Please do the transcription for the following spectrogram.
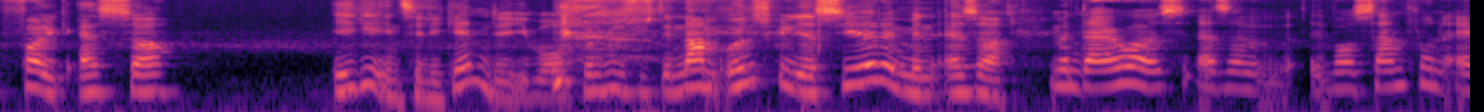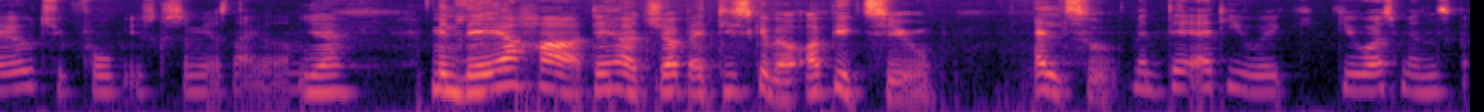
folk er så ikke intelligente i vores sundhedssystem. Nej, men undskyld, jeg siger det, men altså, Men der er jo også, altså, vores samfund er jo tykfobisk, som jeg har snakket om. ja. Men læger har det her job, at de skal være objektive. Altid. Men det er de jo ikke. De er jo også mennesker.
